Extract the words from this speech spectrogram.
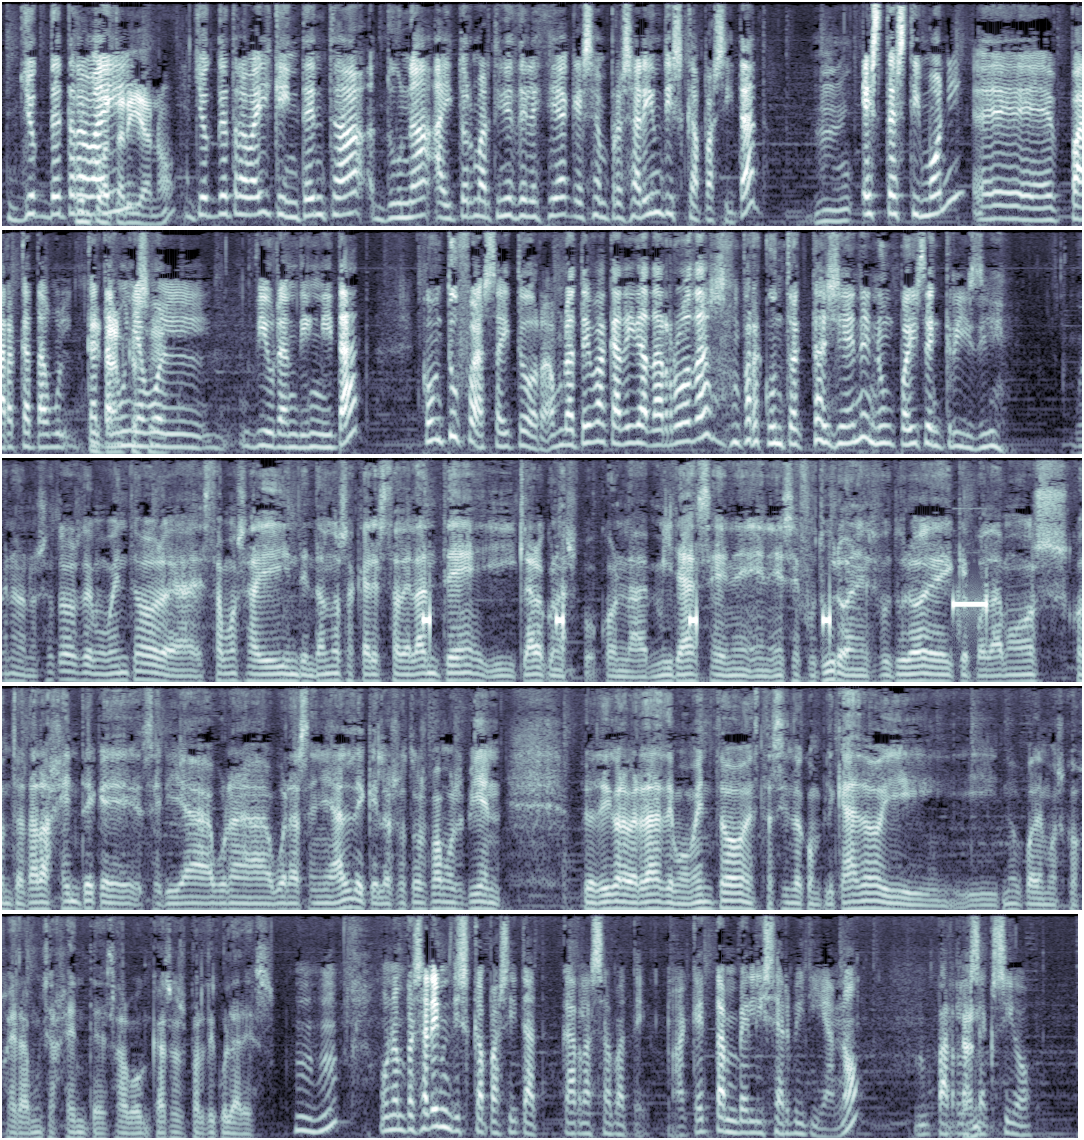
Lloc de treball, no? lloc de treball que intenta donar Aitor Martínez de Lecea, que és empresari amb discapacitat. Mm, és testimoni eh, per Catalu Catalunya que sí. vol viure en dignitat? Com tu fas, Aitor, amb la teva cadira de rodes per contractar gent en un país en crisi? Bueno, nosotros de momento eh, estamos ahí intentando sacar esto adelante y claro, con las, con las miras en, en ese futuro, en ese futuro de que podamos contratar a gente que sería una buena señal de que nosotros vamos bien. Pero te digo la verdad, de momento está siendo complicado y, y no podemos coger a mucha gente, salvo en casos particulares. Uh -huh. Un empresari amb discapacitat, Carles Sabater. Aquest també li serviria, no?, per la Tant.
